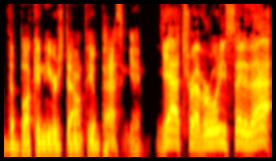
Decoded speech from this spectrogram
the Buccaneers' downfield passing game. Yeah, Trevor, what do you say to that?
